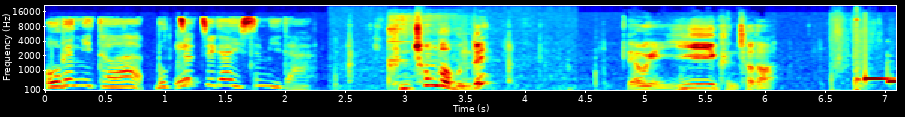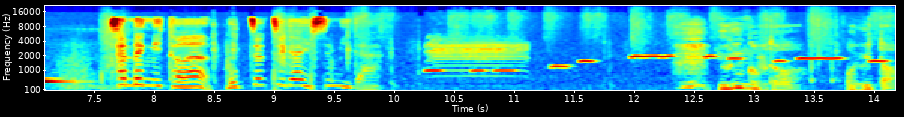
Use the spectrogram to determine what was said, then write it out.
500m 앞 목적지가 있습니다. 근처인가 본데? 내가 보기엔 이 근처다 300m 앞 목적지가 있습니다. 여긴가 보다. 어 여기 있다.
